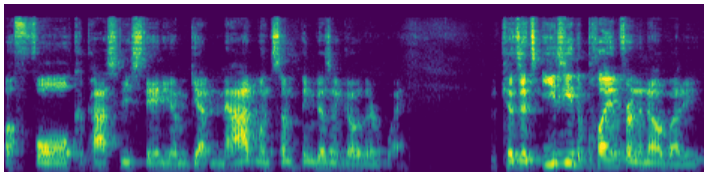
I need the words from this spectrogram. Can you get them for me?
a full capacity stadium get mad when something doesn't go their way? Because it's easy to play in front of nobody,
